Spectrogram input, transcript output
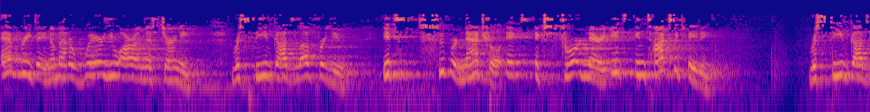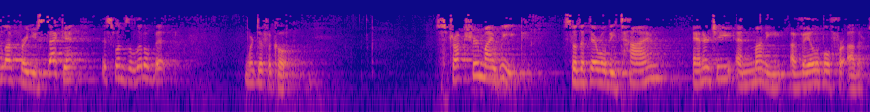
every day, no matter where you are on this journey, receive God's love for you. It's supernatural, it's extraordinary, it's intoxicating. Receive God's love for you. Second, this one's a little bit more difficult. Structure my week so that there will be time, energy, and money available for others.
